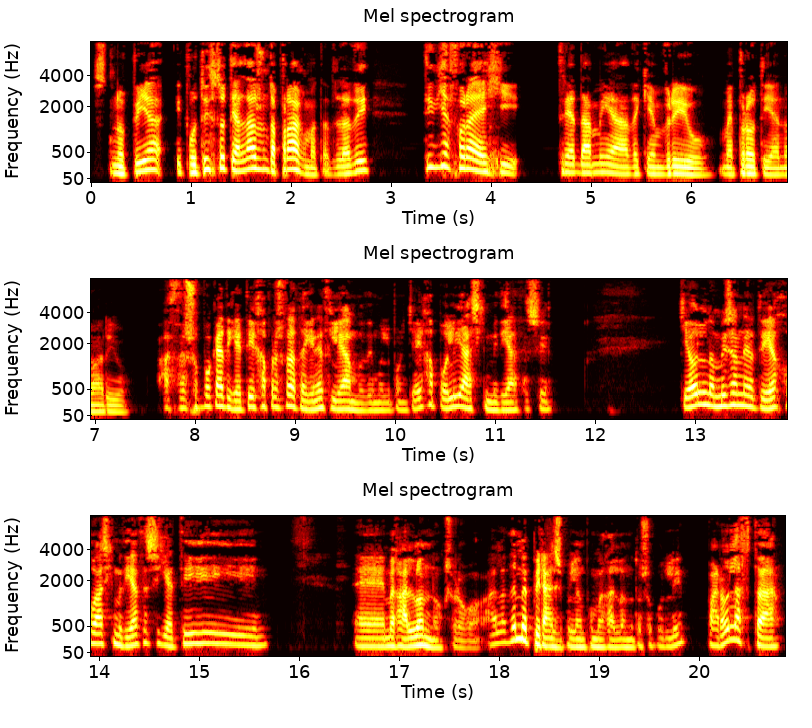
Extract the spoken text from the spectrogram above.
στην οποία υποτίθεται ότι αλλάζουν τα πράγματα. Δηλαδή, τι διαφορά έχει 31 Δεκεμβρίου με 1η Ιανουαρίου; Α, θα σου πω κάτι, γιατί είχα πρόσφατα τα γενέθλιά μου, Δήμο, λοιπόν, και είχα πολύ άσχημη διάθεση. Και όλοι νομίζανε ότι έχω άσχημη διάθεση γιατί ε, μεγαλώνω, ξέρω εγώ. Αλλά δεν με πειράζει πλέον που μεγαλώνω τόσο πολύ. Παρ' όλα αυτά,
